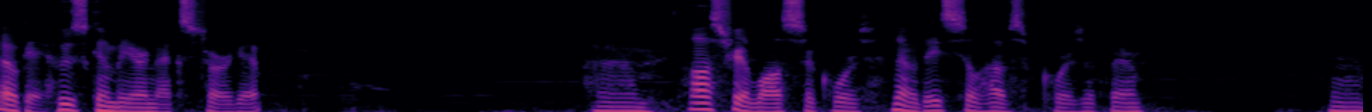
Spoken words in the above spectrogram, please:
Okay, who's going to be our next target? Um, Austria lost their cores. No, they still have some cores up there. Uh,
